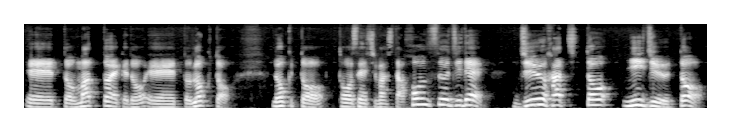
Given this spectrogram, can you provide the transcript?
えー、っと、マットやけど、えー、っと、6と、6と当選しました。本数字で18と20と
